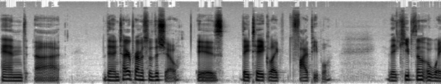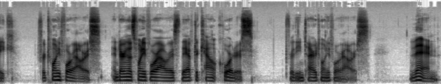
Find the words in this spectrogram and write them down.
and uh, the entire premise of the show is they take like five people, they keep them awake for 24 hours, and during those 24 hours, they have to count quarters for the entire 24 hours. Then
